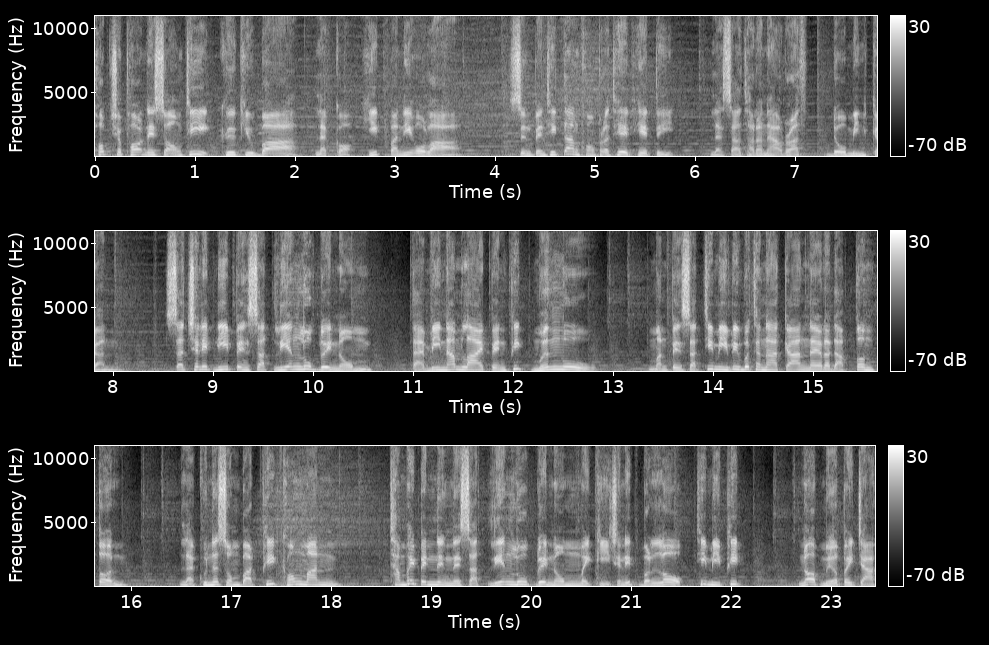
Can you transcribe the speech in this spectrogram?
พบเฉพาะในสองที่คือคิวบาและเกาะฮิตปานิโอลา ซึ่งเป็นที่ตั้งของประเทศเฮติ และสาธารณรัฐโดมินิกัน สัตว์ชนิดนี้เป็นสัตว์เลี้ยงลูกด้วยนม แต่มีน้ำลายเป็นพิษเหมือนงู มันเป็นสัตว์ที่มีวิวัฒนาการในระดับต้นๆ และคุณสมบัติพิษของมันทำให้เป็นหนึ่งในสัตว์เลี้ยงลูกด้วยนมไม่กี่ชนิดบนโลกที่มีพิษ นอกเหนือไปจาก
